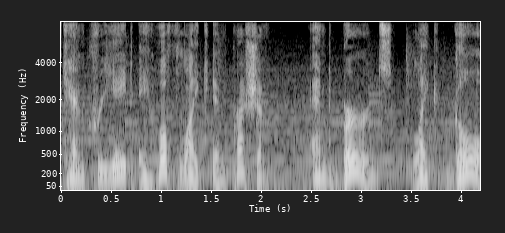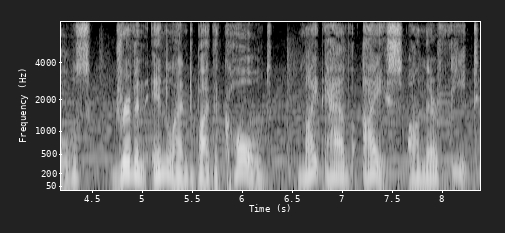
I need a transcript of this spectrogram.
can create a hoof like impression. And birds, like gulls, driven inland by the cold, might have ice on their feet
